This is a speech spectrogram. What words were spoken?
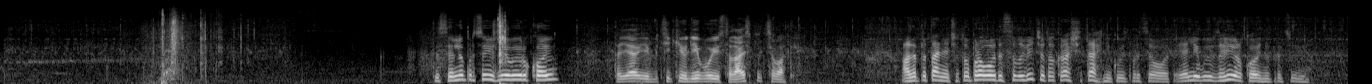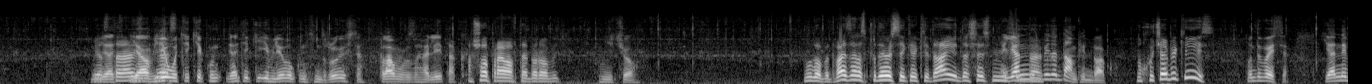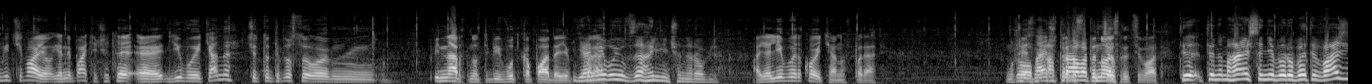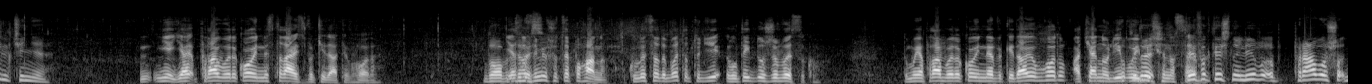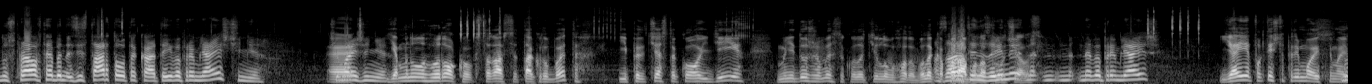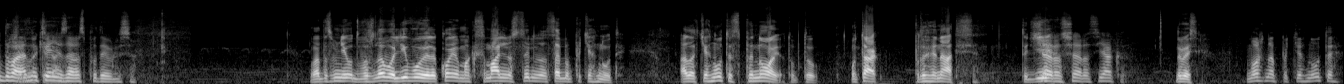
Ти сильно працюєш лівою рукою? Та я і тільки лівою стараюсь працювати. Але питання, чи то пробувати силові, чи то краще техніку відпрацьовувати. Я лівою взагалі рукою не працюю. Я Я, стараюсь- я, вліво я- тільки, я тільки і вліво концентруюся, вправо взагалі так А що права в тебе робить? нічого. Ну добре, давай зараз подивишся, як я кидаю, і да щось мені я фідбек. тобі не дам фідбеку. Ну хоча б якийсь. Ну дивися, я не відчуваю, я не бачу, чи ти е, лівою тянеш, чи то ти просто ем, інертно тобі вудка падає Я лівою взагалі нічого не роблю. А я лівою рукою тяну вперед. Тому що я знаю, що треба спиною час- працювати. Ти, ти намагаєшся ніби робити важіль чи ні? Ні, я правою рукою не стараюсь викидати вгору. Добре, Я дивись. зрозумів, що це погано. Коли це робити, тоді летить дуже високо. Тому я правою рукою не викидаю вгору, а тяну лівою Тобто, більше на себе. Ти фактично ліво, право, що, ну справа в тебе зі старту така, ти її випрямляєш чи ні? Чи Е, майже ні? Я минулого року старався так робити, і під час такої дії мені дуже високо летіло вгору. Велика А зараз ти парабола не, не, не випрямляєш? Я її фактично прямою тримаю. ну давай, ну кинь, зараз подивлюся. Ладно, мені от важливо лівою рукою максимально сильно на себе потягнути. Але тягнути спиною, тобто отак прогинатися. Тоді, Ще раз, ще раз, як? Дивись, можна потягнути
